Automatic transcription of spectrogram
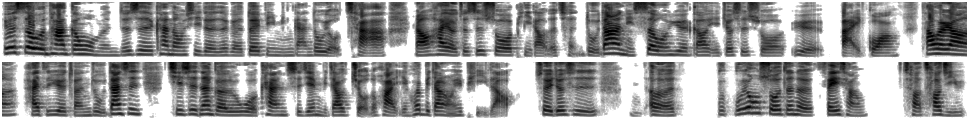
因为色温它跟我们就是看东西的这个对比敏感度有差，然后还有就是说疲劳的程度。当然，你色温越高，也就是说越白光，它会让孩子越专注。但是其实那个如果看时间比较久的话，也会比较容易疲劳。所以就是呃，不不用说，真的非常。超超级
